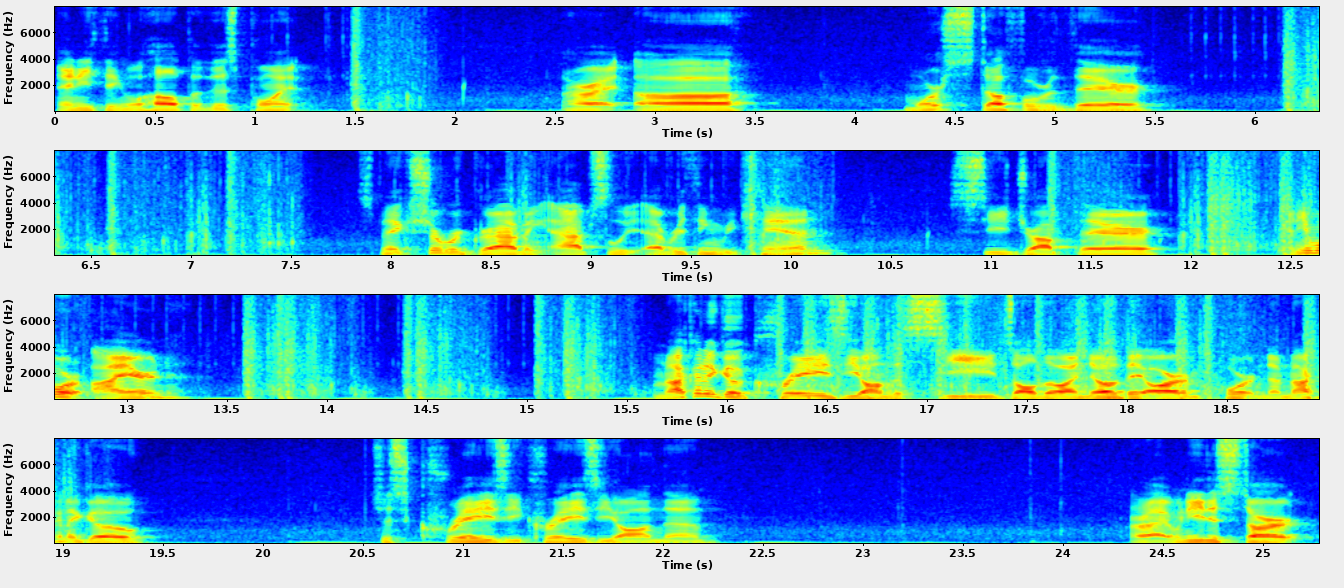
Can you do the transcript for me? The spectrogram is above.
Anything will help at this point. Alright, uh... More stuff over there. Let's make sure we're grabbing absolutely everything we can. Seed drop there. Any more iron? I'm not to go crazy on the seeds, although I know they are important. I'm not to go just crazy, crazy on them. Alright, we need to start,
